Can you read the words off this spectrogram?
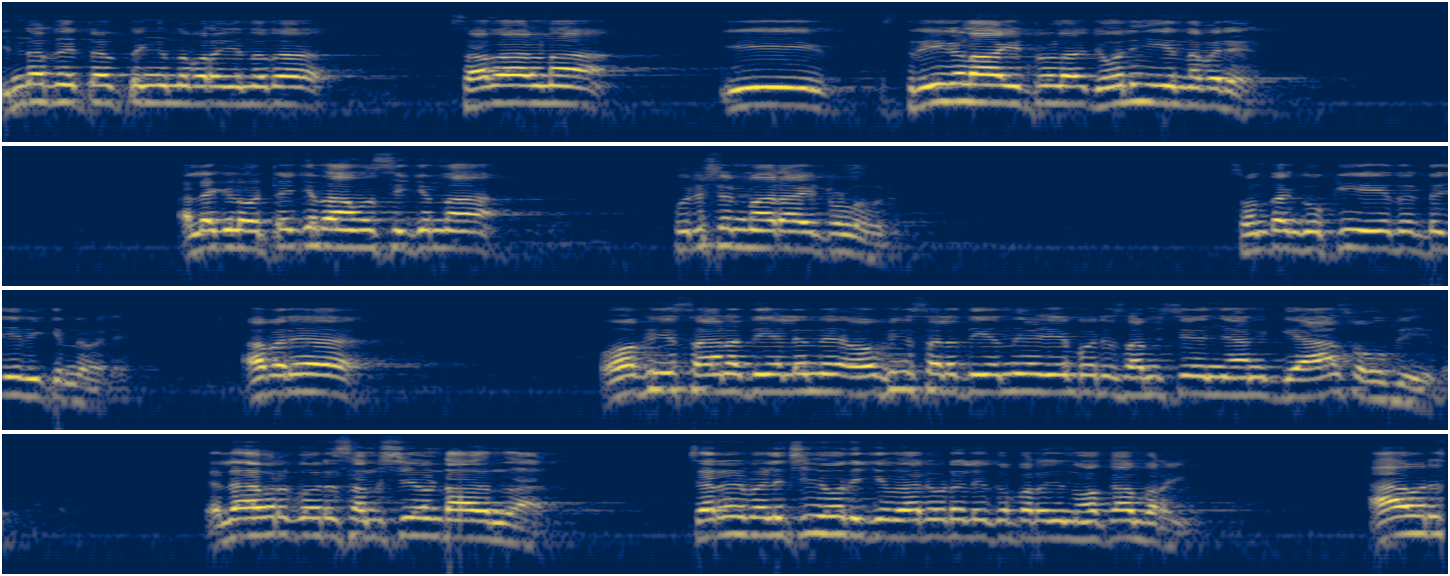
ഇന്റർനെറ്റ് ഓഫ് തിങ് എന്ന് പറയുന്നത് സാധാരണ ഈ സ്ത്രീകളായിട്ടുള്ള ജോലി ചെയ്യുന്നവര് അല്ലെങ്കിൽ ഒറ്റയ്ക്ക് താമസിക്കുന്ന പുരുഷന്മാരായിട്ടുള്ളവർ സ്വന്തം കുക്ക് ചെയ്തിട്ട് ജീവിക്കുന്നവര് അവർ ഓഫീസ് സ്ഥാനത്ത് ചെല്ലുന്ന ഓഫീസ് സ്ഥലത്ത് ചെന്ന് കഴിയുമ്പോൾ ഒരു സംശയം ഞാൻ ഗ്യാസ് ഓഫ് ചെയ്തു. എല്ലാവർക്കും ഒരു സംശയം ഉണ്ടാകുന്നതാണ്. ചിലർ വിളിച്ചു ചോദിക്കും ആരോടെങ്കിലുമൊക്കെ പറഞ്ഞ് നോക്കാൻ പറയും. ആ ഒരു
